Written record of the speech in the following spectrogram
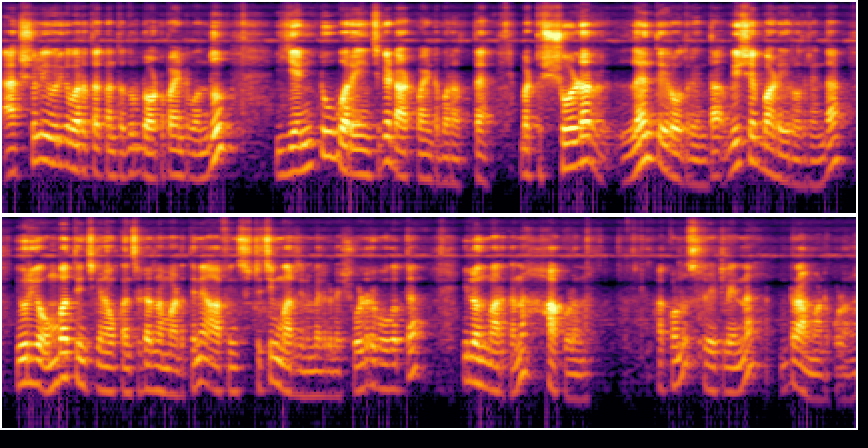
ಆ್ಯಕ್ಚುಲಿ ಇವರಿಗೆ ಬರತಕ್ಕಂಥದ್ದು ಡಾಟ್ ಪಾಯಿಂಟ್ ಒಂದು, ಎಂಟೂವರೆ ಇಂಚಿಗೆ ಡಾಟ್ ಪಾಯಿಂಟ್ ಬರುತ್ತೆ. ಬಟ್ ಶೋಲ್ಡರ್ ಲೆಂತ್ ಇರೋದ್ರಿಂದ ವಿ ಶೇಪ್ ಬಾಡಿ ಇರೋದ್ರಿಂದ ಇವರಿಗೆ ಒಂಬತ್ತು ಇಂಚಿಗೆ ನಾವು ಕನ್ಸಿಡರ್ನ ಮಾಡ್ತೀನಿ. ಹಾಫ್ ಇಂಚ್ ಸ್ಟಿಚಿಂಗ್ ಮಾರ್ಜಿನ್ ಮೇಲ್ಗಡೆ ಶೋಲ್ಡರ್ಗೆ ಹೋಗುತ್ತೆ. ಇಲ್ಲೊಂದು ಮಾರ್ಕನ್ನು ಹಾಕ್ಕೊಳ್ಳೋಣ ಹಾಕ್ಕೊಂಡು ಸ್ಟ್ರೇಟ್ ಲೈನ್ನ ಡ್ರಾ ಮಾಡ್ಕೊಳ್ಳೋಣ.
